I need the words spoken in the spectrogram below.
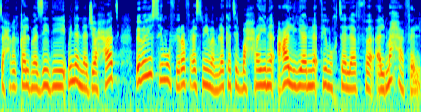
تحقيق المزيد من النجاحات بما يسهم في رفع اسم مملكة البحرين عاليا في مختلف المحافل.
